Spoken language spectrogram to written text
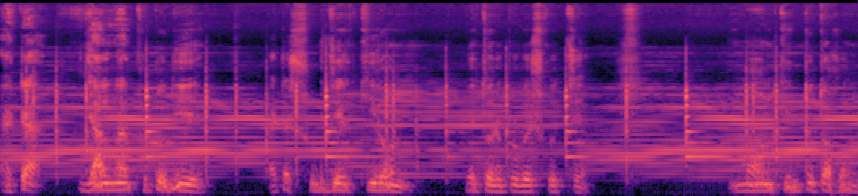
একটা জানলার ফুটো দিয়ে একটা সূর্যের কিরণ ভেতরে প্রবেশ করছে। মন কিন্তু তখন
